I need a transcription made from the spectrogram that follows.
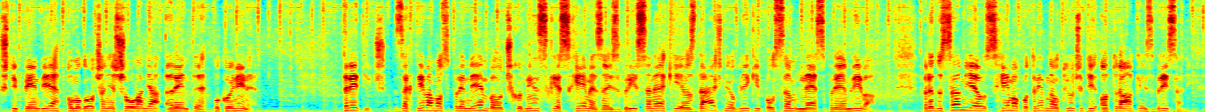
štipendije, omogočanje šolanja, rente, pokojnine. Tretjič, zahtevamo spremembo odškodninske scheme za izbrisane, ki je v zdajšnji obliki povsem nesprejemljiva. Predvsem je v schemo potrebno vključiti otroke izbrisanih.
